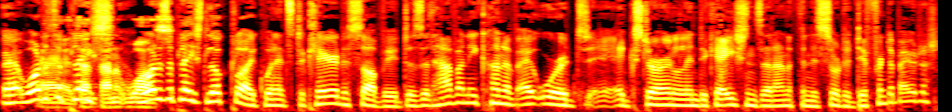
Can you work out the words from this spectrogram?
Uh, what does the uh, place? Than, than what does the place look like when it's declared a Soviet? Does it have any kind of outward external indications that anything is sort of different about it?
